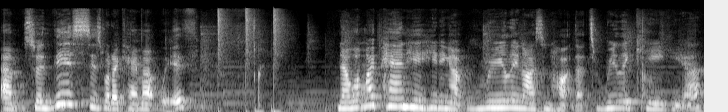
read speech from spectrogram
Um, so this is what I came up with. Now I want my pan here heating up really nice and hot. That's really key here.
